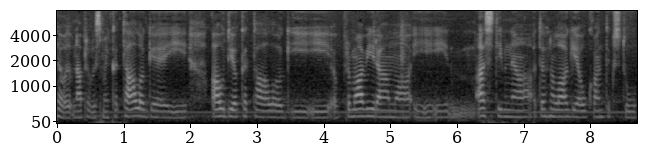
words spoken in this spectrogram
Evo, napravili smo i kataloge i audio katalog i, i promoviramo i, i astivna tehnologija u kontekstu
